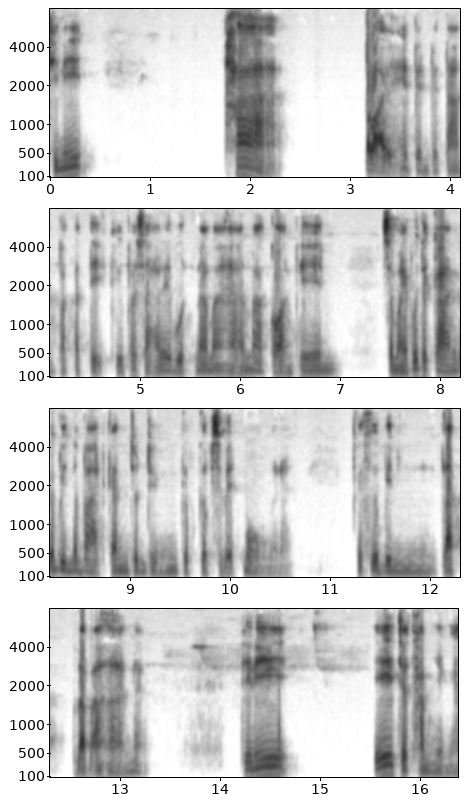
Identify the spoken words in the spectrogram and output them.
ทีนี้ถ้าปล่อยให้เป็นไปตามปกติ คือภาษาเรบุตรนำอาหารมาก่อนเพนสมัยพุทธกาลก็บินบาตกันจนถึงเกือบเกือบสิบเอ็ดโมงนะก็คือบินรับรับอาหารนะ่ะ ทีนี้ เอ๊จะทำยังไง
